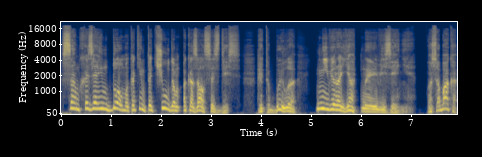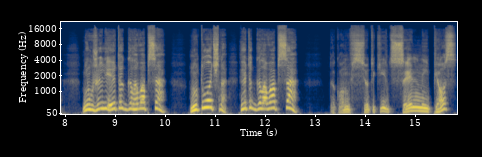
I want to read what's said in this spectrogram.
Сам хозяин дома каким-то чудом оказался здесь. Это было невероятное везение. А собака? Неужели это голова пса? Ну точно, это голова пса!» «Так он все-таки цельный пес?»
